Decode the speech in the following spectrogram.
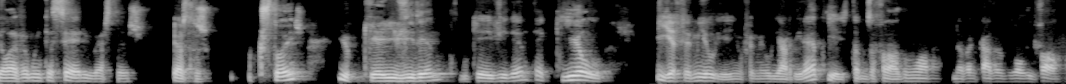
Ele leva muito a sério estas, estas questões e o que é evidente, o que é evidente é que ele e a família, e um familiar direto, e estamos a falar de um homem na bancada do Olival,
